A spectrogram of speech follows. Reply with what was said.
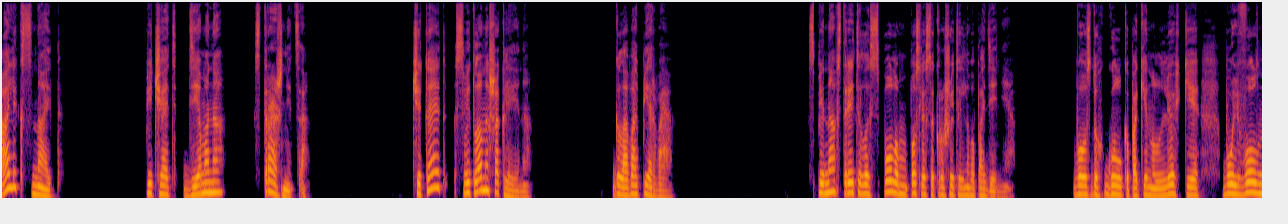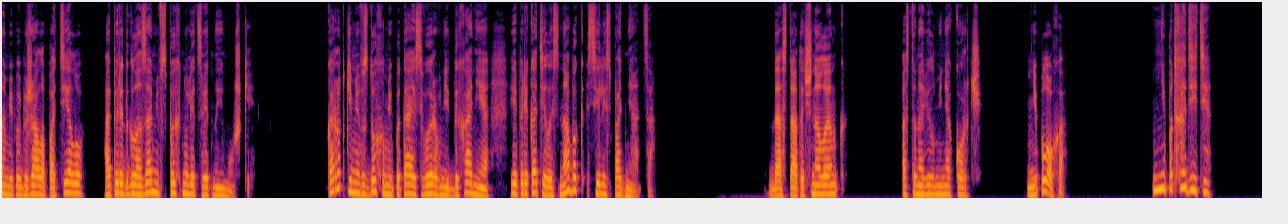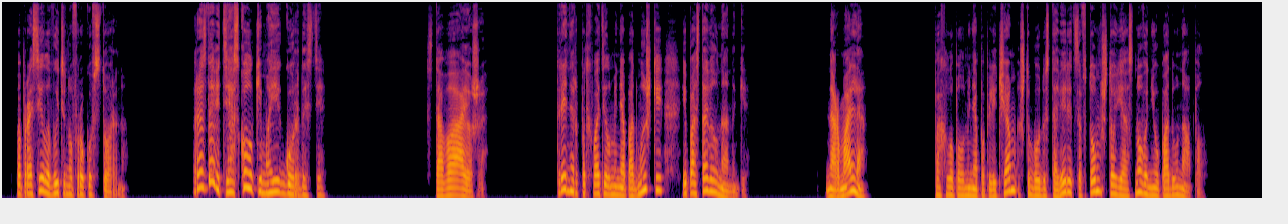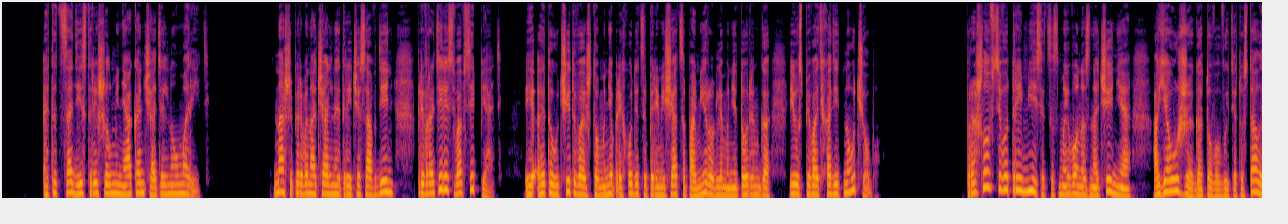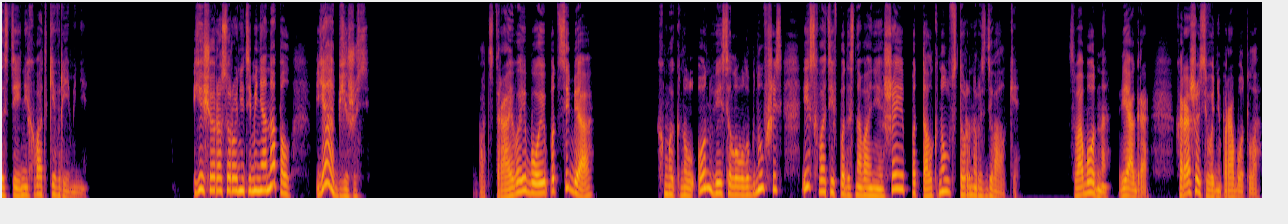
Алекс Найт. Печать демона. Стражница. Читает Светлана Шаклеина. Глава первая. Спина встретилась с полом после сокрушительного падения. Воздух гулко покинул легкие, боль волнами побежала по телу, а перед глазами вспыхнули цветные мушки. Короткими вздохами, пытаясь выровнять дыхание, я перекатилась на бок, силясь подняться. «Достаточно, Лэнг», — остановил меня Корч. «Неплохо». «Не подходите», — попросила, вытянув руку в сторону. «Раздавите осколки моей гордости». «Вставай уже». Тренер подхватил меня под мышки и поставил на ноги. «Нормально?» Похлопал меня по плечам, чтобы удостовериться в том, что я снова не упаду на пол. Этот садист решил меня окончательно уморить. Наши первоначальные три часа в день превратились во все пять. И это учитывая, что мне приходится перемещаться по миру для мониторинга и успевать ходить на учебу. Прошло всего три месяца с моего назначения, а я уже готова выйти от усталости и нехватки времени. Еще раз уроните меня на пол, я обижусь. Подстраивай бой под себя, хмыкнул он, весело улыбнувшись и, схватив под основание шеи, подтолкнул в сторону раздевалки. Свободно, Виагра. Хорошо сегодня поработала.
